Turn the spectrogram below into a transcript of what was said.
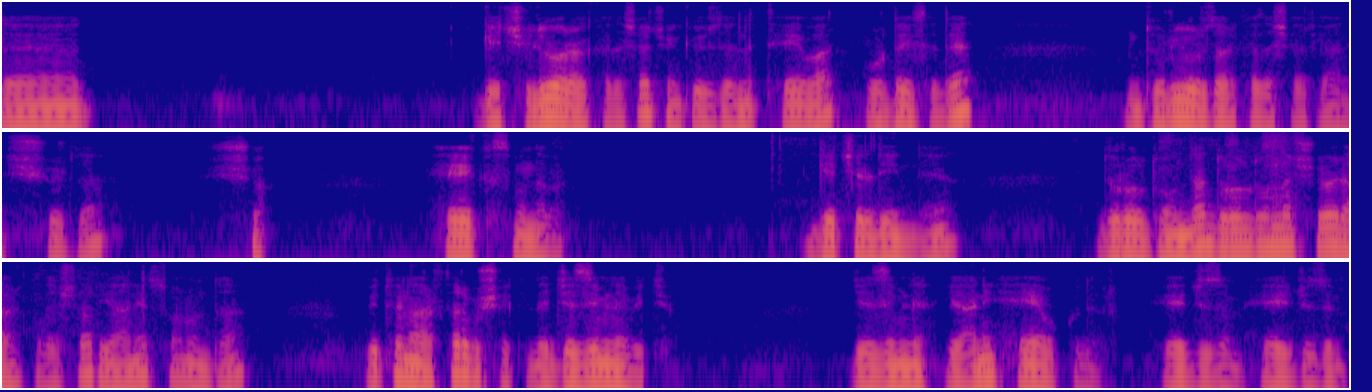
e, geçiliyor arkadaşlar. Çünkü üzerinde T var. Burada ise de duruyoruz arkadaşlar. Yani şurada şu H kısmında bak. Geçildiğinde durulduğunda durulduğunda şöyle arkadaşlar. Yani sonunda bütün harfler bu şekilde. Cezimle bitiyor. Cezimli yani H okunuyor. H cizim, H cizim.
